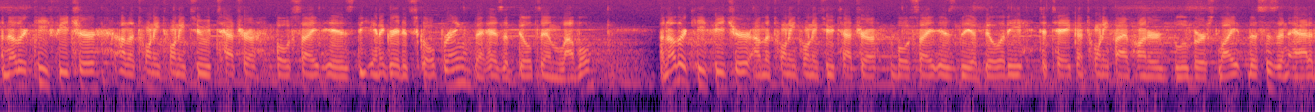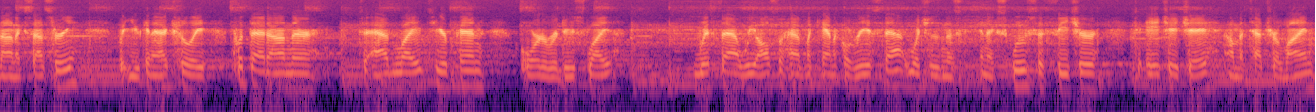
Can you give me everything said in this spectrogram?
Another key feature on the 2022 Tetra bow sight is the integrated scope ring that has a built-in level. Another key feature on the 2022 Tetra bow sight is the ability to take a 2500 blue burst light. This is an added on accessory, but you can actually put that on there to add light to your pin or to reduce light. With that, we also have mechanical rheostat, which is an, an exclusive feature to HHA on the Tetra line.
